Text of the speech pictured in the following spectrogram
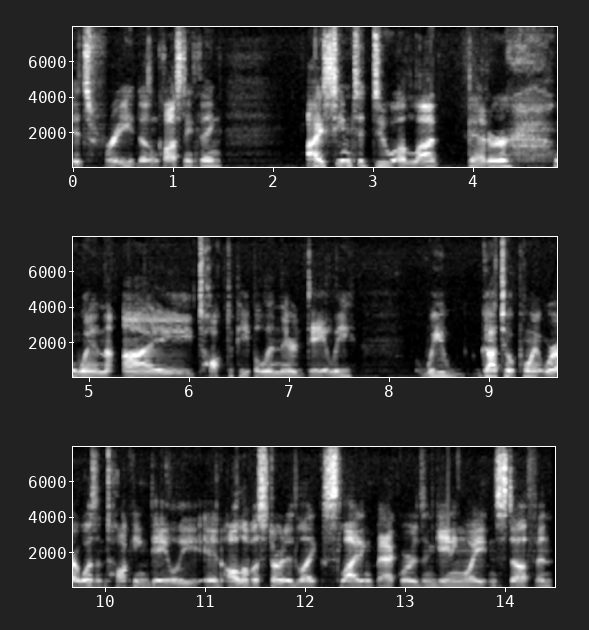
It's free, it doesn't cost anything. I seem to do a lot better when I talk to people in there daily. We got to a point where I wasn't talking daily, and all of us started like sliding backwards and gaining weight and stuff. And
